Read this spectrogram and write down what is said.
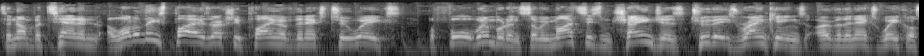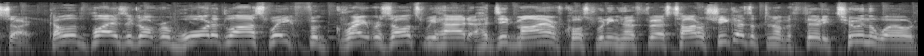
to number 10. And a lot of these players are actually playing over the next two weeks before Wimbledon. So we might see some changes to these rankings over the next week or so. A couple of players that got rewarded last week for great results. We had Haddad Maia, of course, winning her first title. She goes up to number 32 in the world.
